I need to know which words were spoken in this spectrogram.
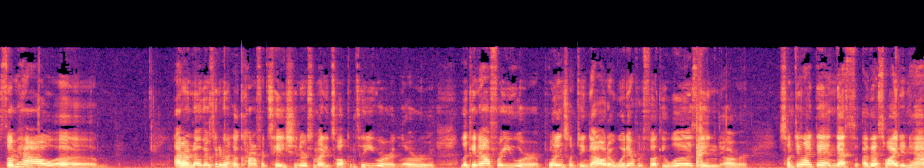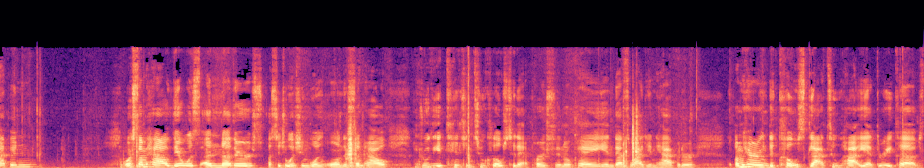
Somehow, uh, I don't know, there could have been like a confrontation or somebody talking to you or or looking out for you or pointing something out or whatever the fuck it was and or something like that and that's that's why it didn't happen. Or somehow there was another a situation going on that somehow drew the attention too close to that person, okay? And that's why it didn't happen. Or I'm hearing the coast got too hot. Yeah, three cups.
